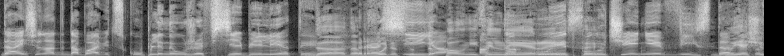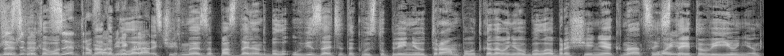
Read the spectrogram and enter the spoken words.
Да, еще надо добавить, скуплены уже все билеты. Да, да, Россия дополнительные атакует рейсы. получение виз, да? Но я считаю, что Визовых это вот центров надо было, чуть мы запоздали, надо было увязать это к выступлению Трампа, вот когда у него было обращение к нации, Ой. State of the Union,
